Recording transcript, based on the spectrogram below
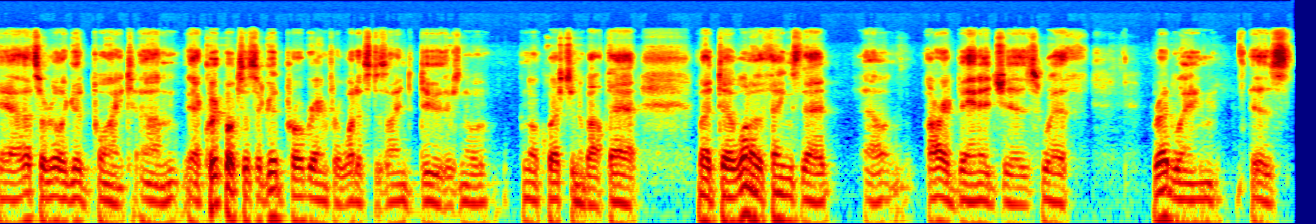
yeah, that's a really good point. Um, yeah, QuickBooks is a good program for what it's designed to do. There's no no question about that. But uh, one of the things that um, our advantage is with Red Wing is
